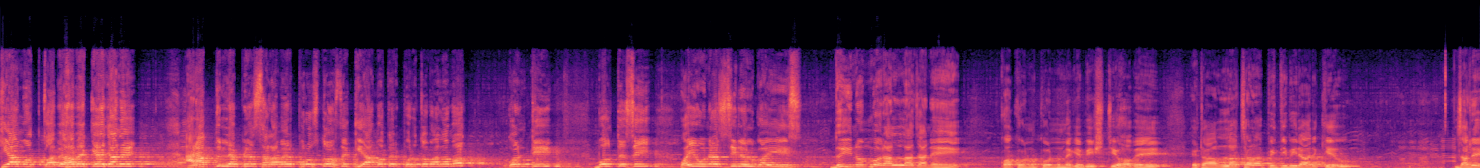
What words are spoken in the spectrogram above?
কিয়ামত কবে হবে কে জানে? আর আবদুল্লাহ ইবনে সালামের প্রশ্ন হচ্ছে, কিয়ামতের প্রথম আলামত কোনটি? বলতেছি, ওয়াইউনাজ্জিলুল গাইস, দুই নম্বর আল্লাহ জানে কখন কোন মেঘে বৃষ্টি হবে। এটা আল্লাহ ছাড়া পৃথিবীর আর কেউ জানে?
